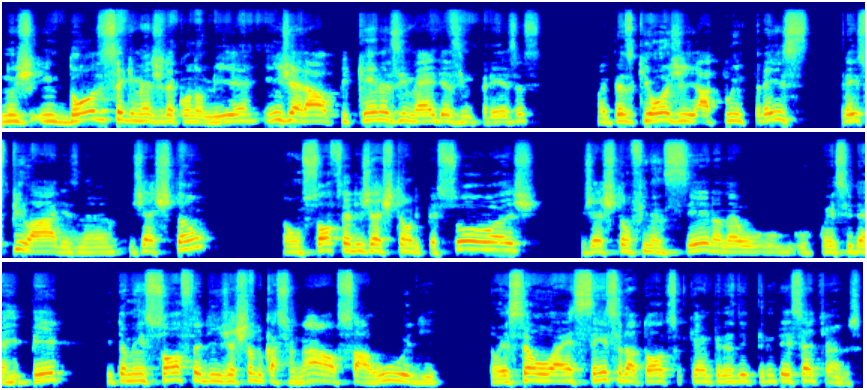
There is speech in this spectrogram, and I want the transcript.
nos, em 12 segmentos da economia, em geral, pequenas e médias empresas. Uma empresa que hoje atua em três, três pilares, né? Gestão, então, software de gestão de pessoas, gestão financeira, né, o, o conhecido RP, e também software de gestão educacional, saúde. Então, essa é a essência da TOTS, que é uma empresa de 37 anos.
